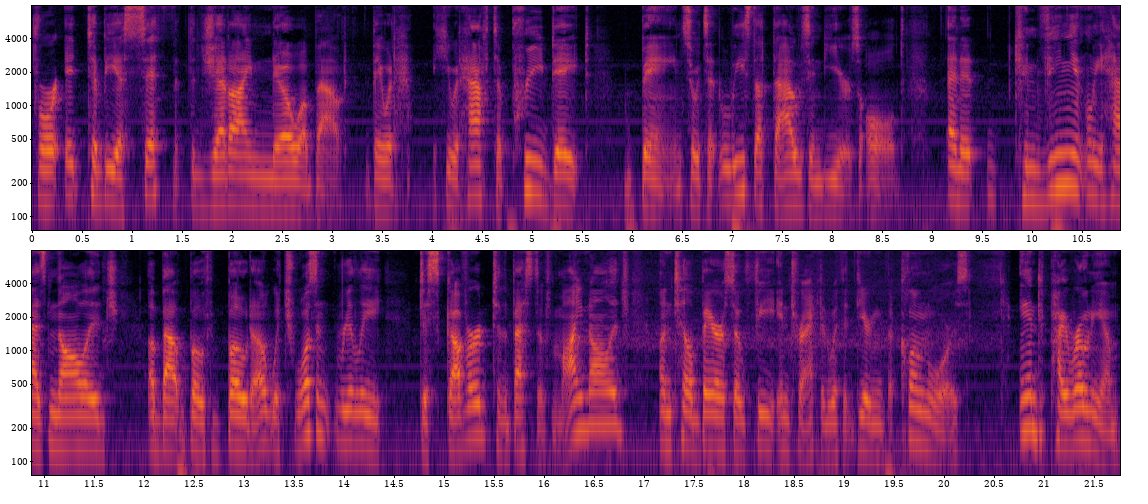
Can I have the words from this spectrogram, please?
for it to be a Sith that the Jedi know about, they would ha- he would have to predate Bane, so it's at least a thousand years old, and it conveniently has knowledge about both Boda, which wasn't really discovered, to the best of my knowledge, until Barriss Offee interacted with it during the Clone Wars, and Pyronium,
